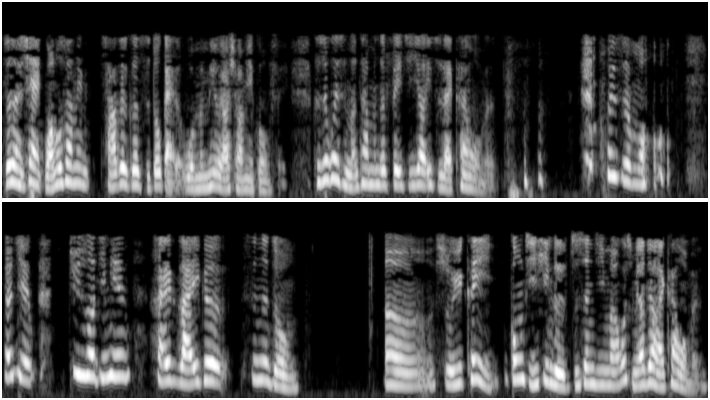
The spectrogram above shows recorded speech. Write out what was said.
真的，现在网络上面查这个歌词都改了。我们没有要消灭共匪，可是为什么他们的飞机要一直来看我们？为什么？而且据说今天。还来一个是那种，嗯，属于可以攻击性的直升机吗？为什么要这样来看我们？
